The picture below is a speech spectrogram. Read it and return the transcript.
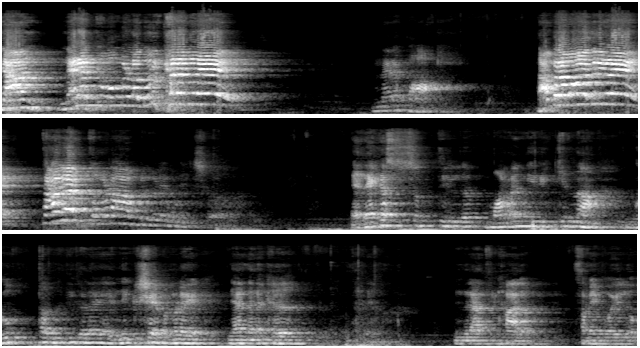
ഞാൻ നിനക്ക് മുമ്പുള്ള ദുർഘടങ്ങളെ നിക്ഷേപങ്ങളെ ഞാൻ നിനക്ക് ഇന്ന് രാത്രി കാലം സമയം പോയല്ലോ.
